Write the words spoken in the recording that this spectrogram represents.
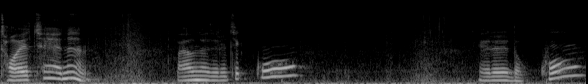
저의 최애는 마요네즈를 찍고 얘를 넣고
